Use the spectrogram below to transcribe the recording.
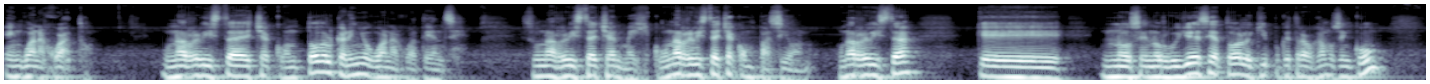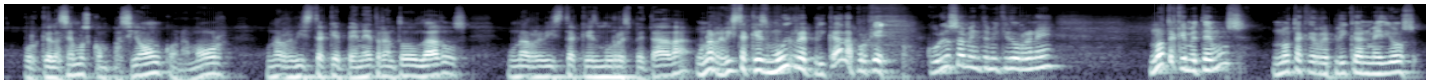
en Guanajuato. Una revista hecha con todo el cariño guanajuatense. Es una revista hecha en México, una revista hecha con pasión, una revista que nos enorgullece a todo el equipo que trabajamos en Q, porque la hacemos con pasión, con amor, una revista que penetra en todos lados, una revista que es muy respetada, una revista que es muy replicada, porque curiosamente, mi querido René, nota que metemos, nota que replican medios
